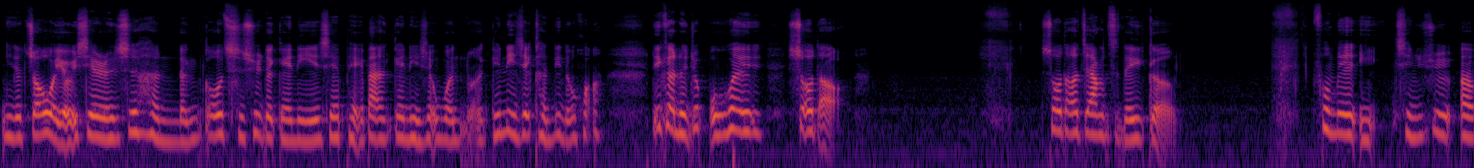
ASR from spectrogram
你的周围有一些人是很能够持续的给你一些陪伴，给你一些温暖，给你一些肯定的话，你可能就不会受到受到这样子的一个负面影情绪呃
